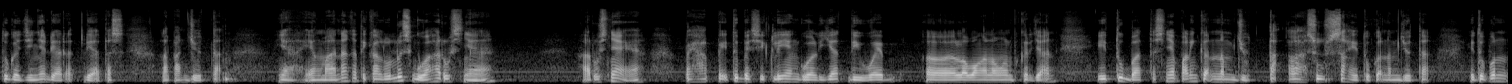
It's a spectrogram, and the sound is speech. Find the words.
Itu gajinya di, di atas 8 juta. Ya yang mana ketika lulus gue harusnya harusnya ya PHP itu basically yang gue lihat di web uh, lowongan-lowongan pekerjaan itu batasnya paling ke 6 juta lah susah itu ke 6 juta. Itu pun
